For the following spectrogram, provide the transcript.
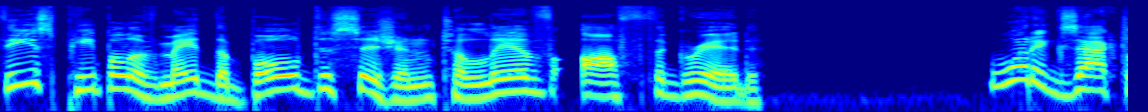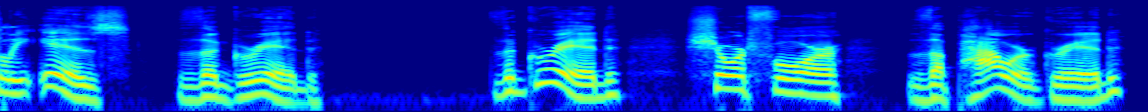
these people have made the bold decision to live off the grid. What exactly is the grid? The grid, short for the power grid,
